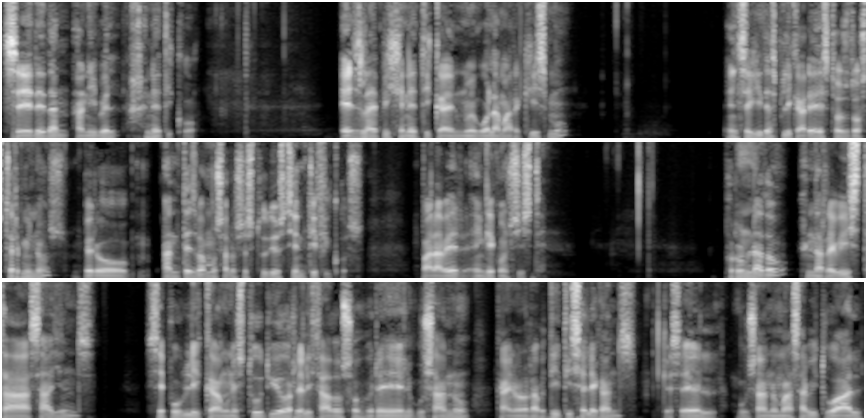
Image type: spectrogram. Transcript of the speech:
se heredan a nivel genético. ¿Es la epigenética el nuevo lamarquismo? Enseguida explicaré estos dos términos, pero antes vamos a los estudios científicos, para ver en qué consisten. Por un lado, en la revista Science se publica un estudio realizado sobre el gusano Caenorhabditis elegans, que es el gusano más habitual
